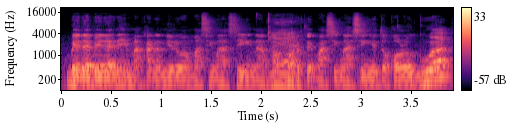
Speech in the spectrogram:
beda-beda nih makanan di rumah masing-masing nah Iya. favoritnya masing-masing gitu. Kalau gua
